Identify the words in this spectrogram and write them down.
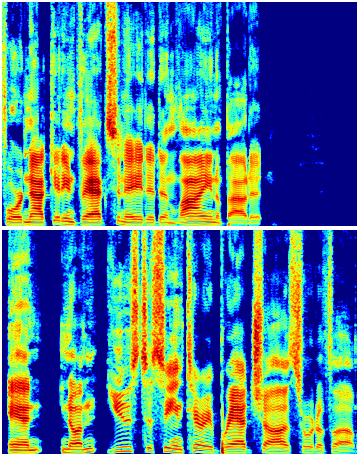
for not getting vaccinated and lying about it. And you know, I'm used to seeing Terry Bradshaw as sort of a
